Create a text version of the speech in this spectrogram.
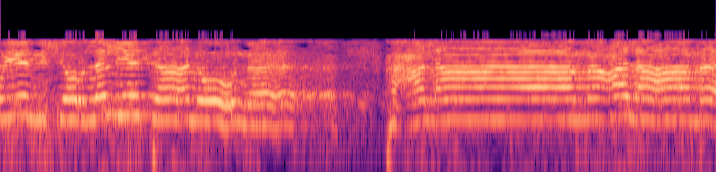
وينشر لليتانون علامة علامة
